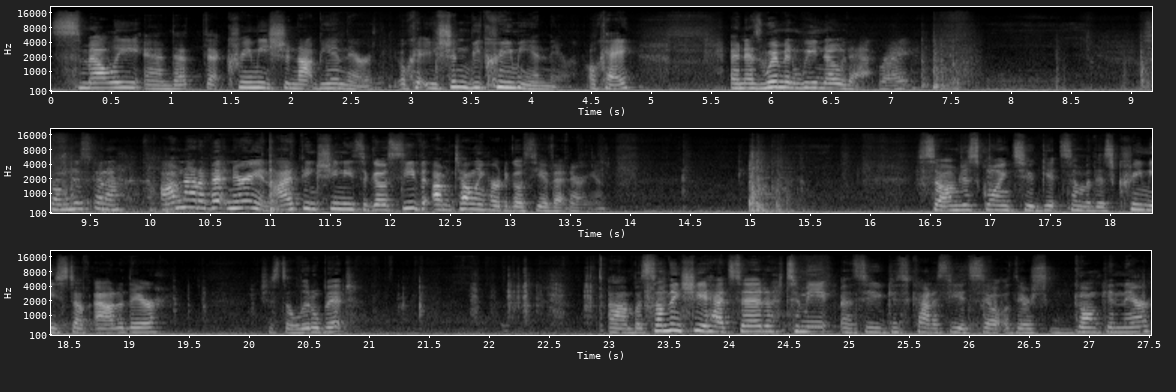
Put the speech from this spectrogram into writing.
smelly, and that, that creamy should not be in there. Okay, you shouldn't be creamy in there, okay? And as women, we know that, right? So I'm just gonna, I'm not a veterinarian. I think she needs to go see, I'm telling her to go see a veterinarian. So I'm just going to get some of this creamy stuff out of there, just a little bit. Um, but something she had said to me, and so you can kind of see it's still, there's gunk in there.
